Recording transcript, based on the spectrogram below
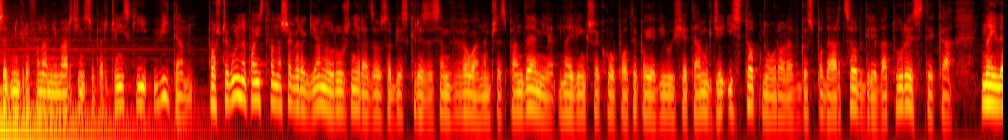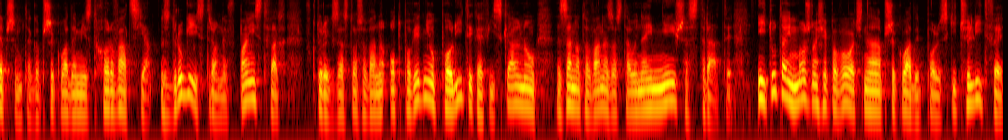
Przed mikrofonami Marcin Superczyński. Witam. Poszczególne państwa naszego regionu różnie radzą sobie z kryzysem wywołanym przez pandemię. Największe kłopoty pojawiły się tam, gdzie istotną rolę w gospodarce odgrywa turystyka. Najlepszym tego przykładem jest Chorwacja. Z drugiej strony, w państwach, w których zastosowano odpowiednią politykę fiskalną, zanotowane zostały najmniejsze straty. I tutaj można się powołać na przykłady Polski czy Litwy.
